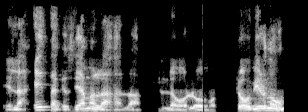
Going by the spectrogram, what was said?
eh, las ETA, que se llaman los gobiernos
